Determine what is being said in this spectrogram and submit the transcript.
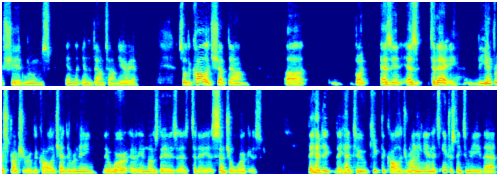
shared rooms in the, in the downtown area. So the college shut down. Uh, but as in as today, the infrastructure of the college had to remain. There were uh, in those days, as today, essential workers. They had to they had to keep the college running, and it's interesting to me that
